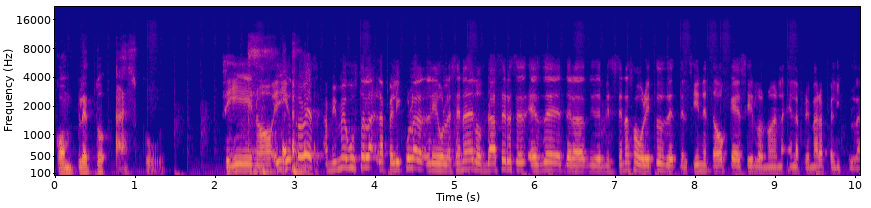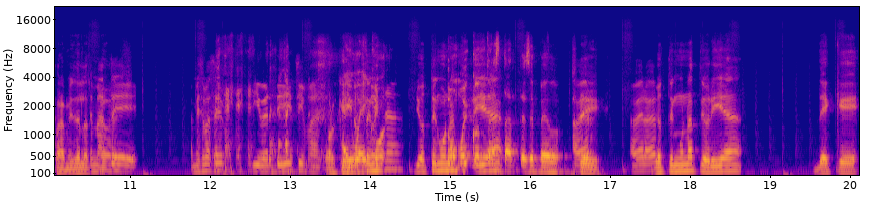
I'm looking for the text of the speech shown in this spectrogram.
completo asco, güey. Sí, no, y otra vez, a mí me gusta la, la película, digo, la escena de los láseres es, es de, de, la- de mis escenas favoritas de- del cine, tengo que decirlo, ¿no? En la, en la primera película. Para mí es de las Se me peores. hace- a mí se me hace divertidísima. Porque Ay, yo, tengo, buena. yo tengo una muy teoría. contrastante ese pedo. A sí, ver, A ver, a ver. yo tengo una teoría de que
